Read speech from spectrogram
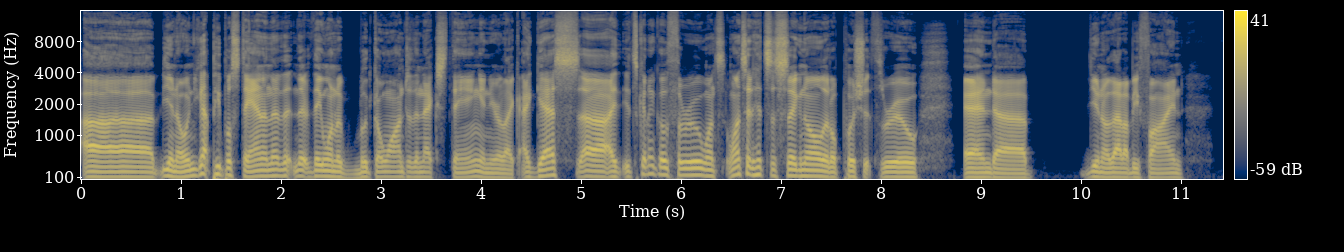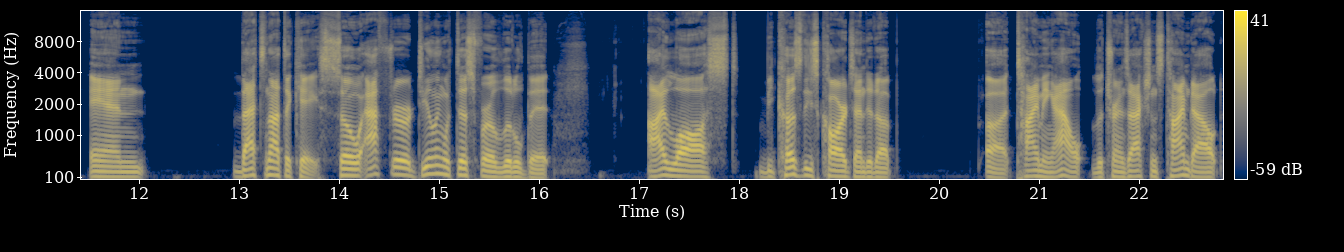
uh, you know, and you got people standing there that they- want to go on to the next thing, and you're like, I guess uh, it's gonna go through once once it hits a signal, it'll push it through, and uh, you know that'll be fine. And that's not the case. So after dealing with this for a little bit, I lost because these cards ended up uh, timing out. The transactions timed out,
